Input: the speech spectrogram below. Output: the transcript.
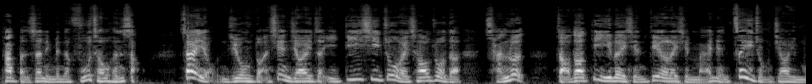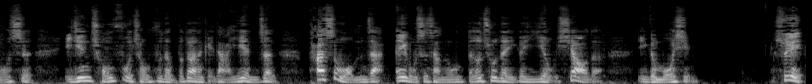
它本身里面的浮筹很少。再有，你就用短线交易者以低吸作为操作的缠论，找到第一类型、第二类型买点，这种交易模式已经重复、重复的不断的给大家验证，它是我们在 A 股市场中得出的一个有效的一个模型。所以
